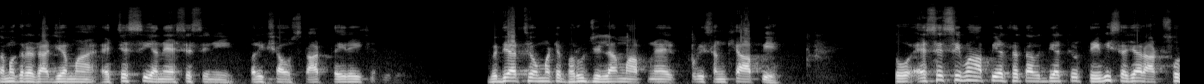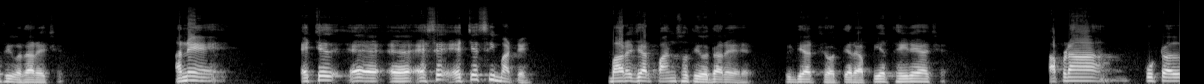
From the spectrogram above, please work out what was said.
સમગ્ર રાજ્યમાં એચએસસી અને એસએસસીની પરીક્ષાઓ સ્ટાર્ટ થઈ રહી છે. વિદ્યાર્થીઓ માટે ભરૂચ જિલ્લામાં આપણે થોડી સંખ્યા આપીએ. તો એસએસસીમાં અપિયર થતા વિદ્યાર્થીઓ ત્રેવીસ હજાર આઠસોથી વધારે છે. અને એચએ એસે એચએસસી માટે બાર હજાર પાંચસોથી વધારે વિદ્યાર્થીઓ અત્યારે અપિયર થઈ રહ્યા છે. આપણા ટોટલ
